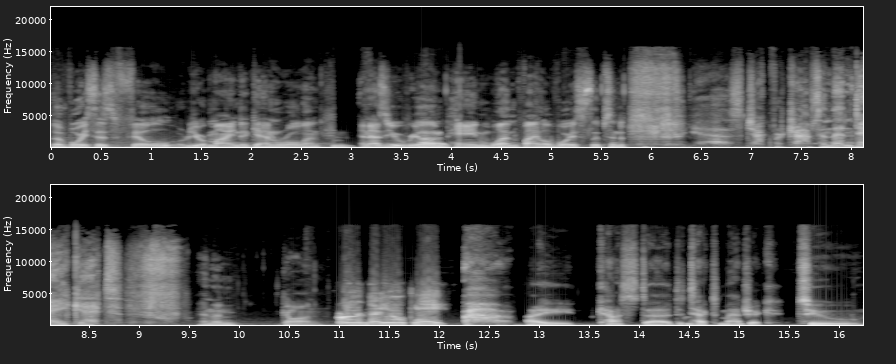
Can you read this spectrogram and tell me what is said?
The voices fill your mind again, Roland. And as you reel in pain, one final voice slips into, yes, check for traps and then take it. And then gone. Roland, are you okay? I cast uh, detect magic to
